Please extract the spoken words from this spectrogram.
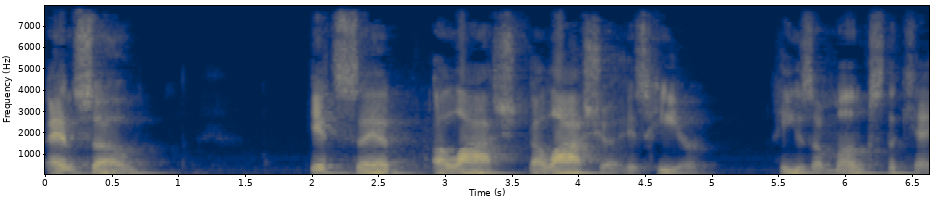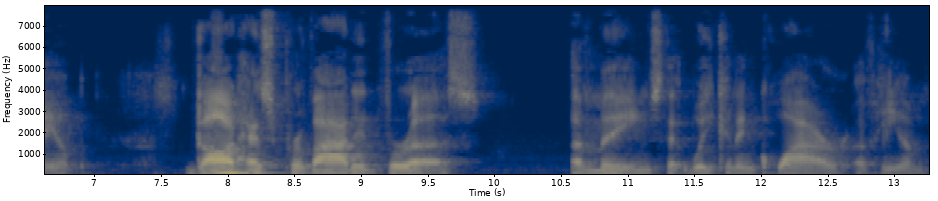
And so, it said Elisha, is here. He's amongst the camp. God has provided for us a means that we can inquire of him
